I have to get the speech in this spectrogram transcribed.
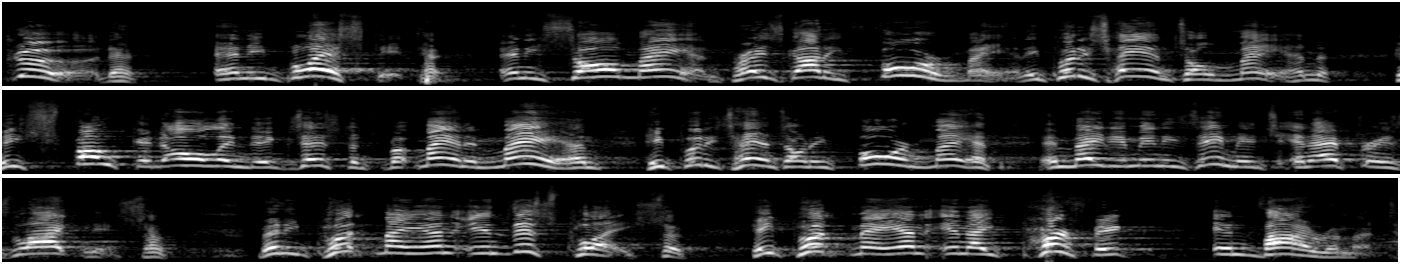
good. And He blessed it. And He saw man. Praise God, He formed man. He put His hands on man. He spoke it all into existence. But man and man, He put His hands on. He formed man and made him in His image and after His likeness. But He put man in this place. He put man in a perfect environment.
